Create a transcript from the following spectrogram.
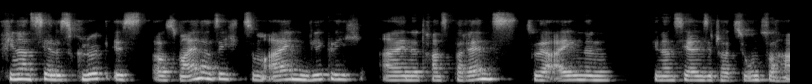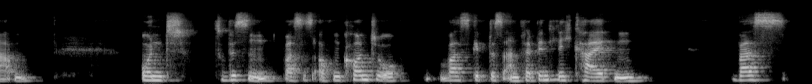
finanzielles Glück ist aus meiner Sicht zum einen wirklich eine Transparenz zu der eigenen finanziellen Situation zu haben. Und zu wissen, was ist auf dem Konto, was gibt es an Verbindlichkeiten, was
